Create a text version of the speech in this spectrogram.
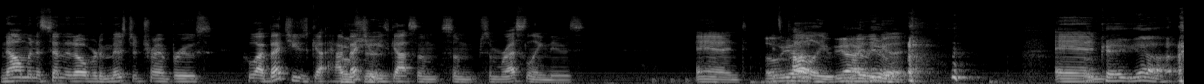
Now I'm gonna send it over to Mr. Trent Bruce, who I bet you's got. I Oh, bet you he's got some some some wrestling news, and Oh, it's yeah. probably Yeah, really good. And okay, yeah.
